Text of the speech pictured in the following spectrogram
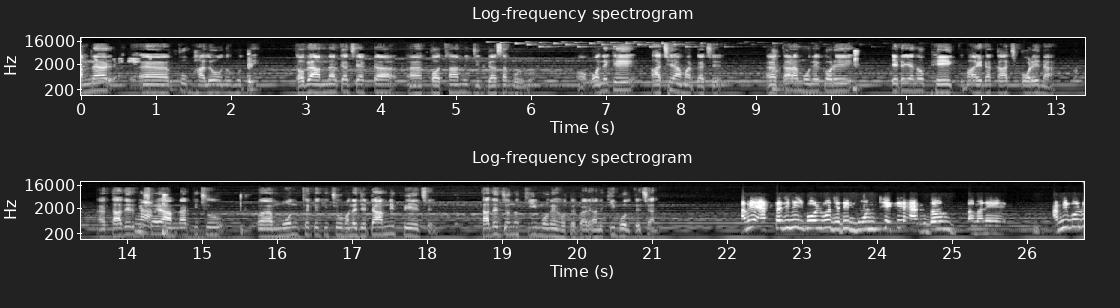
আপনার খুব ভালো অনুভূতি। তবে আপনার কাছে একটা কথা আমি জিজ্ঞাসা করব। অনেকে আছে আমার কাছে তারা মনে করে এটা যেন ফেক বা এটা কাজ করে না। তাদের বিষয়ে আপনার কিছু মন থেকে কিছু মানে যেটা আপনি পেয়েছেন তাদের জন্য কি মনে হতে পারে? মানে কি বলতে চান? আমি একটা জিনিস বলব যদি মন থেকে একদম মানে আমি বলব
